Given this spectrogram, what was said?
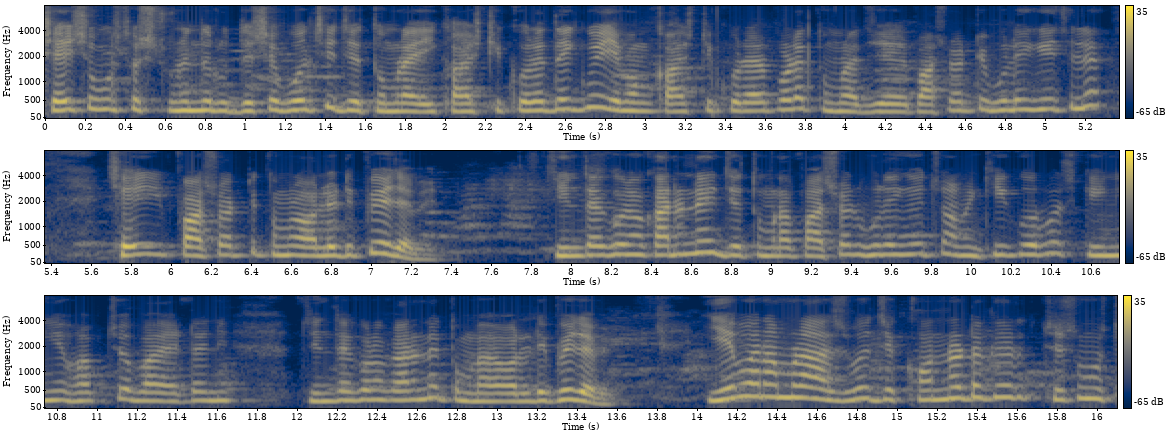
সেই সমস্ত স্টুডেন্টদের উদ্দেশ্যে বলছি যে তোমরা এই কাজটি করে দেখবে এবং কাজটি করার পরে তোমরা যে পাসওয়ার্ডটি ভুলে গিয়েছিলে, সেই পাসওয়ার্ডটি তোমরা অলরেডি পেয়ে যাবে। চিন্তা কোনো কারণে যে তোমরা পাসওয়ার্ড ভুলে গিয়েছো, আমি কী করব, কী নিয়ে ভাবছ বা এটা নিয়ে চিন্তা কোনো কারণে তোমরা অলরেডি পেয়ে যাবে। এবার আমরা আসব যে কর্ণাটকের যে সমস্ত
